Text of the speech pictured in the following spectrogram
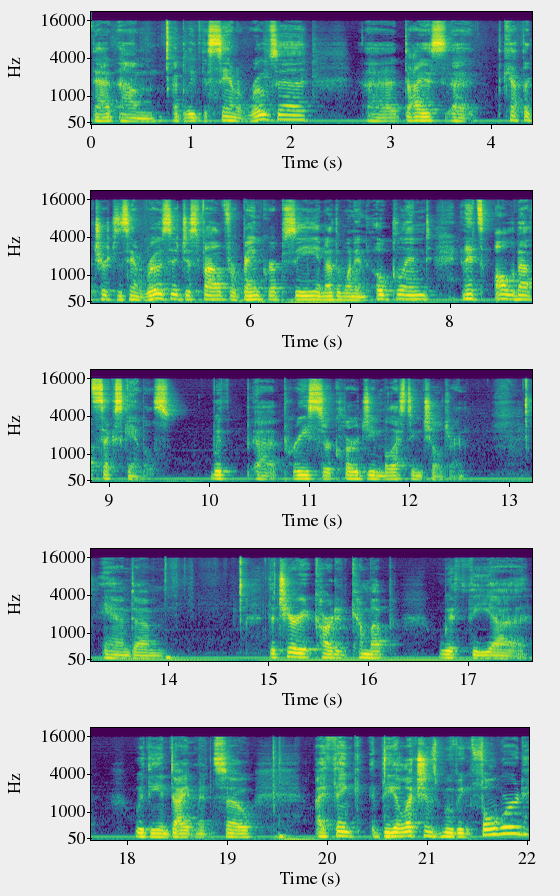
that um, I believe the Santa Rosa uh, uh, Catholic Church in Santa Rosa just filed for bankruptcy, another one in Oakland, and it's all about sex scandals with uh, priests or clergy molesting children. And um, the chariot card had come up with the uh, with the indictment. So I think the election's moving forward.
